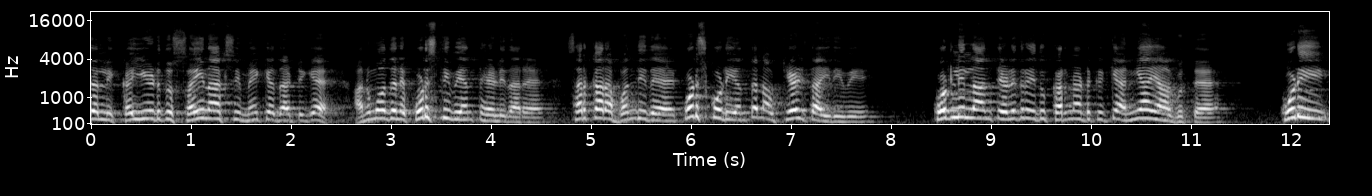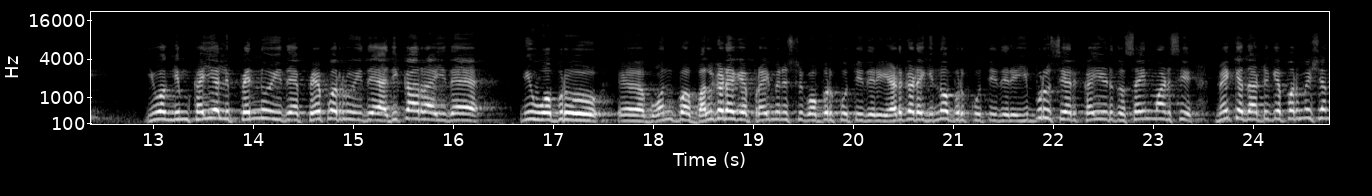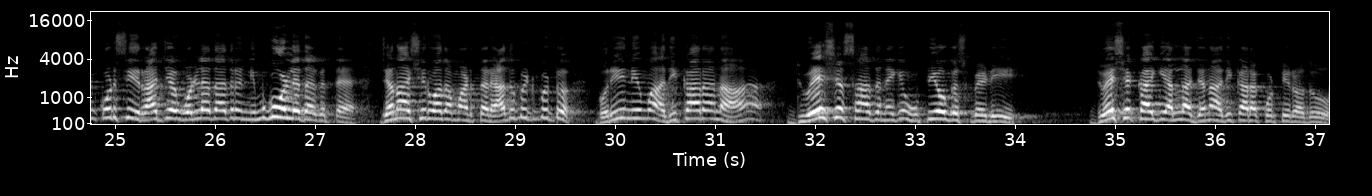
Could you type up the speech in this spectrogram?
ದಲ್ಲಿ ಕೈ ಹಿಡಿದು ಸೈನ್ ಹಾಕ್ಸಿ ಮೇಕೆದಾಟಿಗೆ ಅನುಮೋದನೆ ಕೊಡಿಸ್ತೀವಿ ಅಂತ ಹೇಳಿದ್ದಾರೆ. ಸರ್ಕಾರ ಬಂದಿದೆ, ಕೊಡಿಸ್ಕೊಡಿ ಅಂತ ನಾವು ಕೇಳ್ತಾ ಇದ್ದೀವಿ. ಕೊಡಲಿಲ್ಲ ಅಂತ ಹೇಳಿದ್ರೆ ಇದು ಕರ್ನಾಟಕಕ್ಕೆ ಅನ್ಯಾಯ ಆಗುತ್ತೆ. ಕೊಡಿ, ಇವಾಗ ನಿಮ್ಮ ಕೈಯಲ್ಲಿ ಪೆನ್ನು ಇದೆ, ಪೇಪರು ಇದೆ, ಅಧಿಕಾರ ಇದೆ ನೀವು ಒಬ್ಬರು ಒಂದು ಬಲ್ಗಡೆಗೆ ಪ್ರೈಮ್ ಮಿನಿಸ್ಟ್ರಿಗೆ ಒಬ್ಬರು ಕೂತಿದ್ದೀರಿ, ಎಡಗಡೆಗೆ ಇನ್ನೊಬ್ರು ಕೂತಿದ್ದೀರಿ ಇಬ್ಬರು ಸೇರಿ ಕೈ ಹಿಡಿದು ಸೈನ್ ಮಾಡಿಸಿ, ಮೇಕೆದಾಟಿಗೆ ಪರ್ಮಿಷನ್ ಕೊಡಿಸಿ, ರಾಜ್ಯ ಒಳ್ಳೇದಾದ್ರೆ ನಿಮಗೂ ಒಳ್ಳೇದಾಗುತ್ತೆ. ಜನ ಆಶೀರ್ವಾದ ಮಾಡ್ತಾರೆ. ಅದು ಬಿಟ್ಬಿಟ್ಟು ಬರೀ ನಿಮ್ಮ ಅಧಿಕಾರನ ದ್ವೇಷ ಸಾಧನೆಗೆ ಉಪಯೋಗಿಸ್ಬೇಡಿ. ದ್ವೇಷಕ್ಕಾಗಿ ಅಲ್ಲ ಜನ ಅಧಿಕಾರ ಕೊಟ್ಟಿರೋದು.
